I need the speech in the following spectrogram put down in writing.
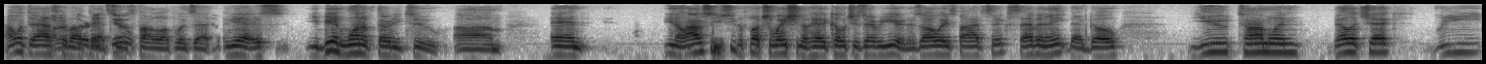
I want to ask about 32. that too. Follow up was that, yeah, it's you being one of 32. Um, and you know, obviously you see the fluctuation of head coaches every year. There's always five, six, seven, eight that go you, Tomlin, Belichick, Reid,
